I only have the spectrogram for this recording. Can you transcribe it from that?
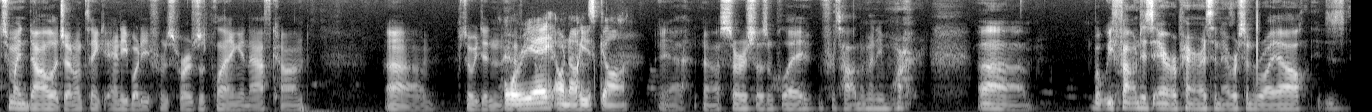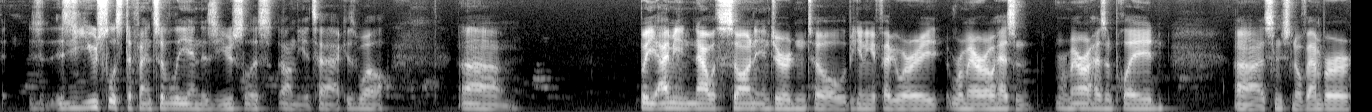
to my knowledge, I don't think anybody from Spurs was playing in Afcon. Um, so we didn't. Have, Oh no, he's gone. yeah, no, Spurs doesn't play for Tottenham anymore. Um, but we found his heir apparent in Emerson Royal. Is is useless defensively and is useless on the attack as well. Um, but yeah, I mean, now with Son injured until the beginning of February, Romero hasn't Romero hasn't played uh, since November.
